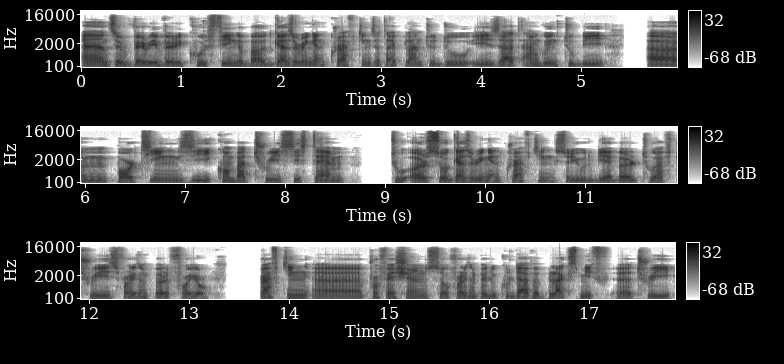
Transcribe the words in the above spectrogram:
And the very, very cool thing about gathering and crafting that I plan to do is that I'm going to be um, porting the combat tree system to also gathering and crafting. So you will be able to have trees, for example, for your crafting uh, profession. So for example, you could have a blacksmith uh, tree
